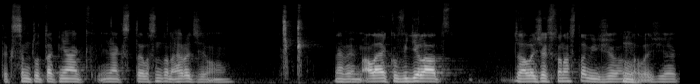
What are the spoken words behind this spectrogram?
Tak jsem to tak nějak, nějak takhle jsem to nehrotil. Nevím, ale jako vydělat, záleží, jak to nastavíš, že jo, Hmm. záleží, jak,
